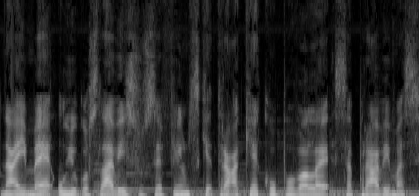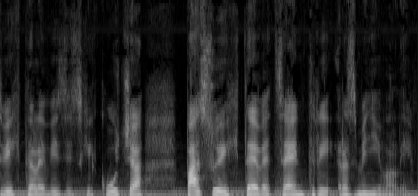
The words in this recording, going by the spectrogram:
Naime, u Jugoslaviji su se filmske trake kupovale sa pravima svih televizijskih kuća, pa su ih TV centri razmenjivali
